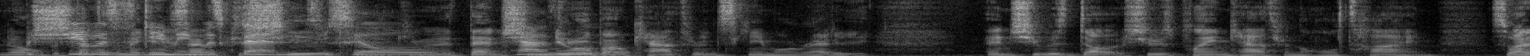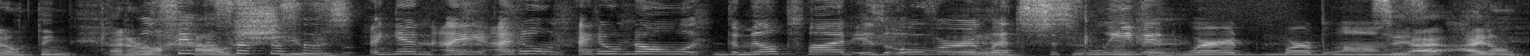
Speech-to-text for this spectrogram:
No, but she that was scheming with Ben she to kill with Ben. She knew about Catherine's scheme already, and she was she was playing Catherine the whole time. So I don't think I don't Well, know see, how this is, she this was. is again. I, I don't I don't know. The mill plot is over. Let's just leave okay. it where it where it belongs. See, I, I don't.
